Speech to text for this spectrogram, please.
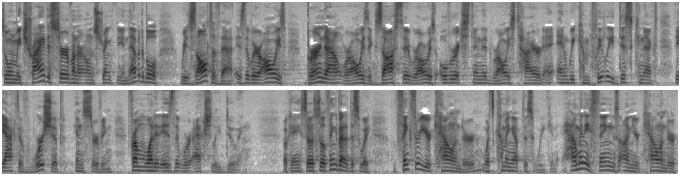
So when we try to serve on our own strength, the inevitable result of that is that we're always burned out, we're always exhausted, we're always overextended, we're always tired, and, and we completely disconnect the act of worship in serving from what it is that we're actually doing. Okay, so, so think about it this way. Think through your calendar, what's coming up this week, and how many things on your calendar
